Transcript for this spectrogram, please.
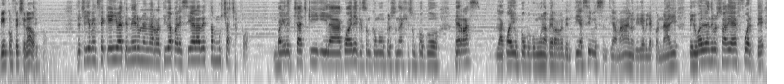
bien confeccionados. De hecho, yo pensé que iba a tener una narrativa parecida a la de estas muchachas, po. Violet Chachki y la Aquaria, que son como personajes un poco perras. La Aquaria un poco como una perra arrepentida, así, porque se sentía mal, no quería pelear con nadie. Pero igual eran de personalidades fuertes,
